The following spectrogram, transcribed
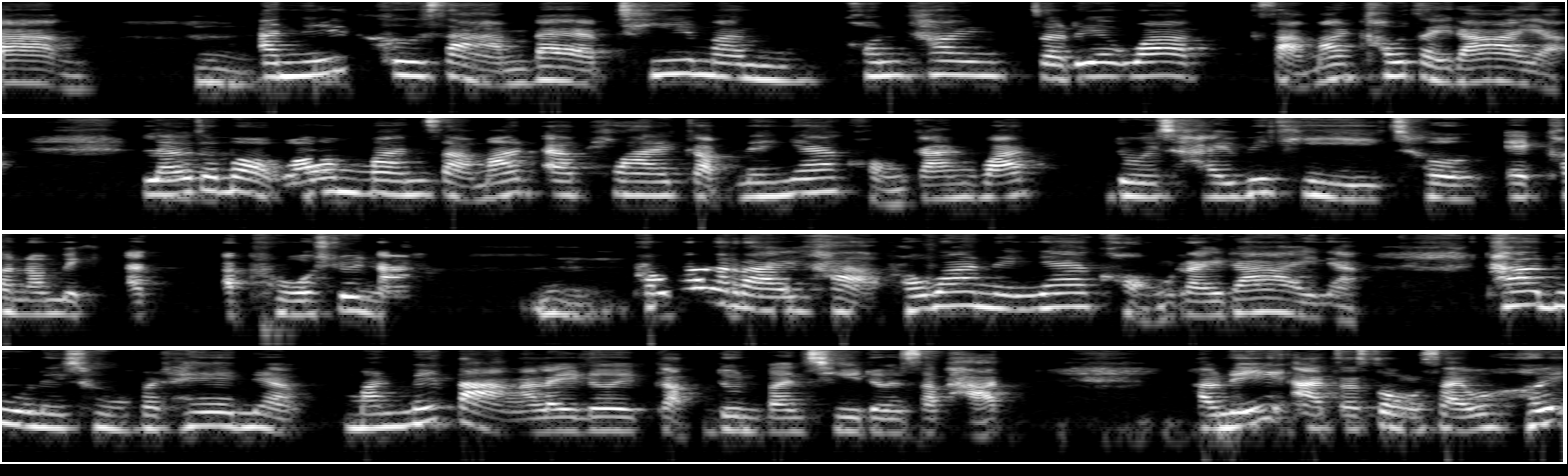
บ้าง อันนี้คือสามแบบที่มันค่อนข้างจะเรียกว่าสามารถเข้าใจได้อะแล้วจะบอกว่ามันสามารถแอพพลายกับในแง่ของการวัดโดยใช้วิธีเชิง economic approach ด้วยนะ เพราะว่าอะไรค่ะ เพราะว่าในแง่ของรายได้เนี่ย ถ้าดูในเชิงประเทศเนี่ยมันไม่ต่างอะไรเลยกับดุลบัญชีเดินสะพัดคราวนี้อาจจะสงสัยว่าเฮ้ย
